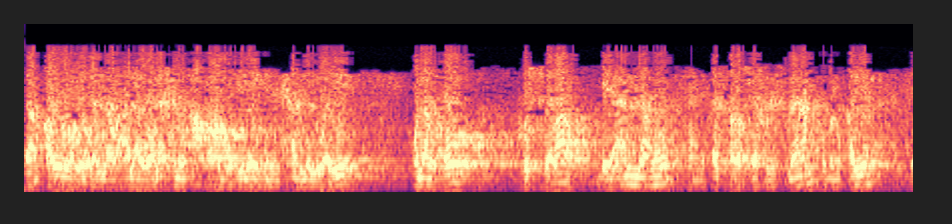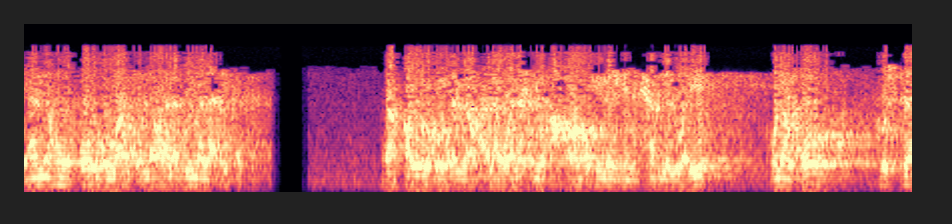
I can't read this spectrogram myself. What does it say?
فقوله جل وعلا ونحن أقرب إليه من حبل الوريد هنا القرب فسر بأنه يعني فسر شيخ الإسلام ابن القيم بأنه قرب الله جل وعلا بملائكته. فقوله جل وعلا ونحن أقرب إليه من حبل الوريد. هنا القرب فسر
